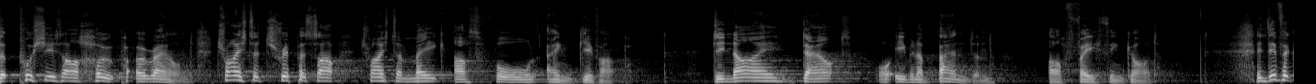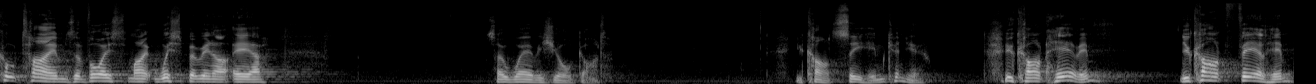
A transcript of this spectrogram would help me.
that pushes our hope around, tries to trip us up, tries to make us fall and give up, deny, doubt, or even abandon our faith in God. In difficult times, a voice might whisper in our ear, So, where is your God? You can't see him, can you? You can't hear him. You can't feel him.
